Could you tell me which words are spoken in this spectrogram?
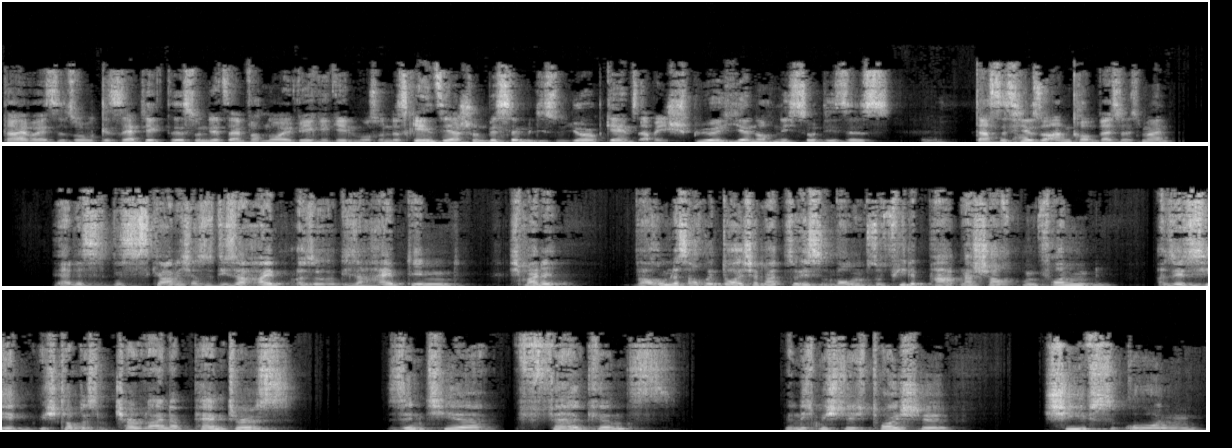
teilweise so gesättigt ist und jetzt einfach neue Wege gehen muss. Und das gehen sie ja schon ein bisschen mit diesen Europe Games, aber ich spüre hier noch nicht so dieses, dass es hier so ankommt. Weißt du, was ich meine? Ja, das, das ist gar nicht. Also dieser Hype, also dieser Hype, den, ich meine, warum das auch in Deutschland halt so ist und warum so viele Partnerschaften von, also jetzt hier, ich glaube, das sind Carolina Panthers, sind hier Falcons, wenn ich mich nicht täusche, Chiefs und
